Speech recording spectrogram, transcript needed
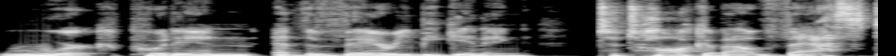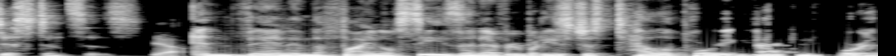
work put in at the very beginning to talk about vast distances. Yeah. And then in the final season, everybody's just teleporting back and forth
